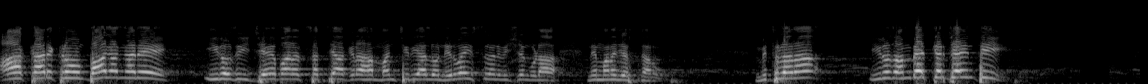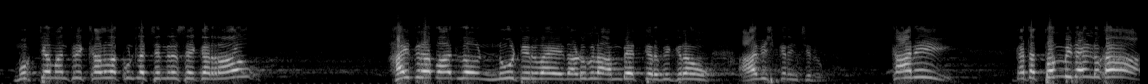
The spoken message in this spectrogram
ఆ కార్యక్రమం భాగంగానే ఈరోజు ఈ జయభారత్ సత్యాగ్రహ సత్యాగ్రహం మంచిర్యాల్లో నిర్వహిస్తున్న విషయం కూడా నేను మనం చేస్తున్నాను మిత్రులారా ఈరోజు అంబేద్కర్ జయంతి. ముఖ్యమంత్రి కల్వకుంట్ల చంద్రశేఖర్ రావు హైదరాబాద్లో నూట ఇరవై ఐదు అడుగుల అంబేద్కర్ విగ్రహం ఆవిష్కరించారు. కానీ గత తొమ్మిదేళ్ళుగా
